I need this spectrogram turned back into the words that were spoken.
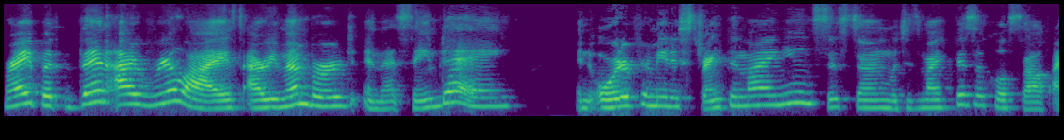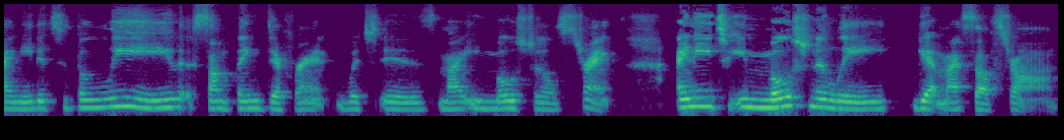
Right? But then I realized, I remembered in that same day in order for me to strengthen my immune system, which is my physical self, I needed to believe something different, which is my emotional strength. I need to emotionally get myself strong.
